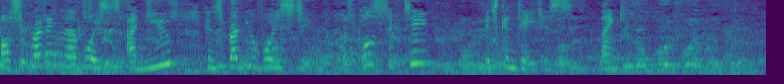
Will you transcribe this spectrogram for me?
are spreading their voices and you can spread your voice too. Because positivity, it's contagious. Thank you.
